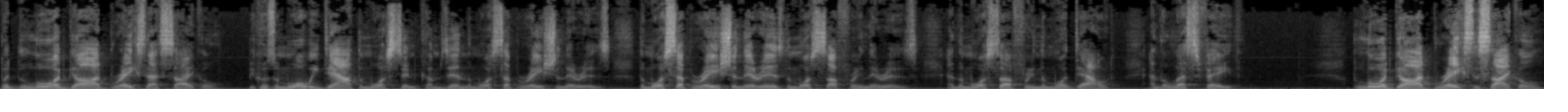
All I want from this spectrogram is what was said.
But the Lord God breaks that cycle because the more we doubt, the more sin comes in, the more separation there is. The more separation there is, the more suffering there is. And the more suffering, the more doubt, and the less faith. The Lord God breaks the cycle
